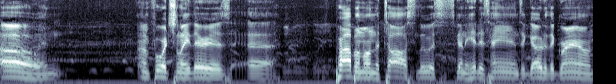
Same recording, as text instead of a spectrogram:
Oh, and unfortunately, there is a problem on the toss. Lewis is going to hit his hands and go to the ground.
